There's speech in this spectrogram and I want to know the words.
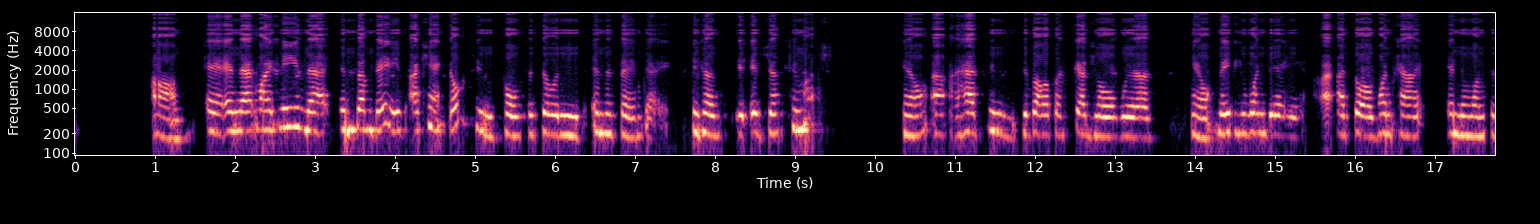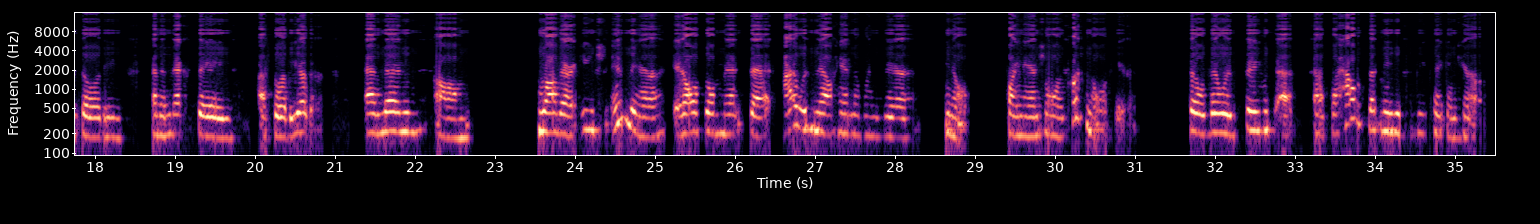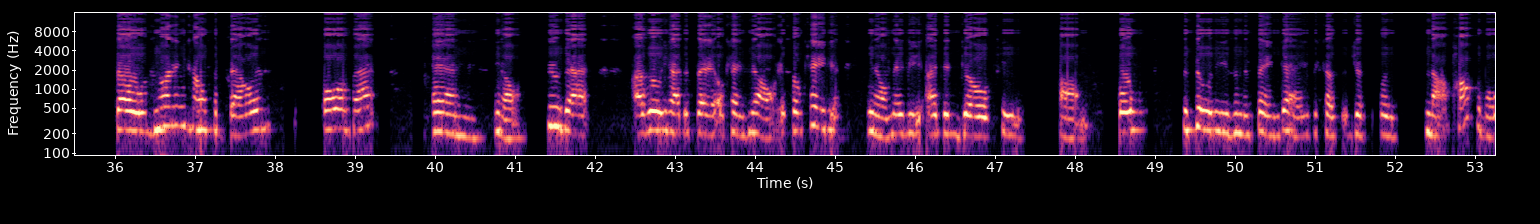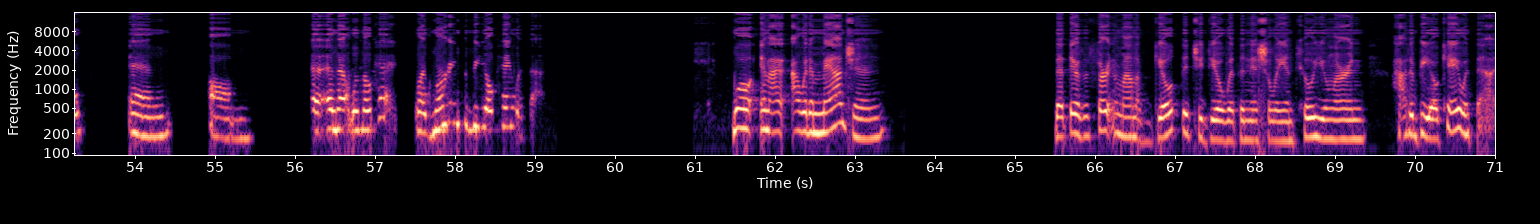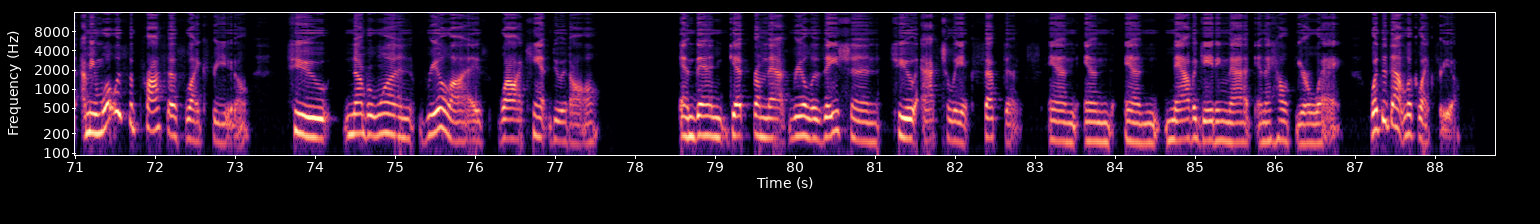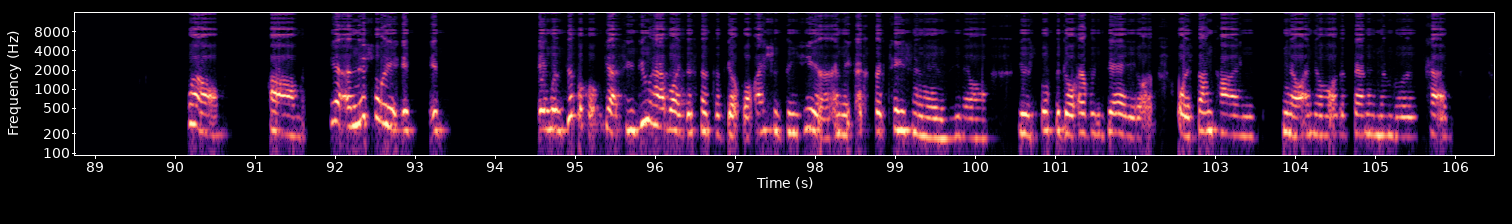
Um, and, and that might mean that in some days I can't go to both facilities in the same day because it, it's just too much. You know, I had to develop a schedule where, you know, maybe one day I, I saw one parent in the one facility, and the next day I saw the other. And then um, while they're each in there, it also meant that I was now handling their, you know, financial and personal affairs. So there was things at, at the house that needed to be taken care of. So learning how to balance all of that and, you know, through that, I really had to say, okay, no, it's okay if, you know, maybe I didn't go to um, both facilities in the same day because it just was not possible. And, um, and, and that was okay. Like learning to be okay with that. Well, and I, I would imagine that there's a certain amount of guilt that you deal with initially until you learn how to be okay with that. I mean, what was the process like for you to, number one, realize, wow, I can't do it all, and then get from that realization to actually acceptance and, and, and navigating that in a healthier way? What did that look like for you? Well, um, yeah, initially it, it it was difficult. Yes, you do have like this sense of guilt. Well, I should be here, and the expectation is, you know, you're supposed to go every day, or or sometimes, you know, I know other family members had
